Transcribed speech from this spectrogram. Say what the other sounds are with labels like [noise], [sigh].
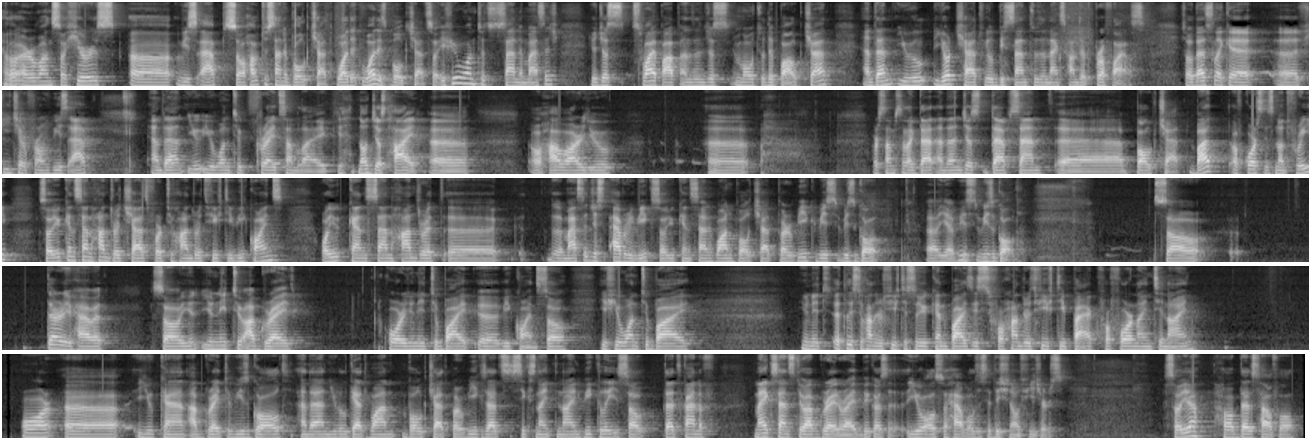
Hello everyone. So here is uh, this app. So how to send a bulk chat? What what is bulk chat? So if you want to send a message, you just swipe up and then just move to the bulk chat, and then you will your chat will be sent to the next hundred profiles. So that's like a, a feature from this app, and then you you want to create some like [laughs] not just hi uh, or how are you. Uh, or something like that and then just tap send uh, bulk chat. But of course it's not free. So you can send 100 chats for 250 vcoins or you can send 100 uh, messages every week. So you can send one bulk chat per week with with gold uh, yeah with with gold. So there you have it. So you, you need to upgrade or you need to buy uh, Bitcoin. So if you want to buy, you need at least 250. So you can buy this 450 pack for 4.99, or uh, you can upgrade to this gold, and then you will get one bulk chat per week. That's 6.99 weekly. So that kind of makes sense to upgrade, right? Because you also have all these additional features. So yeah, hope that's helpful.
